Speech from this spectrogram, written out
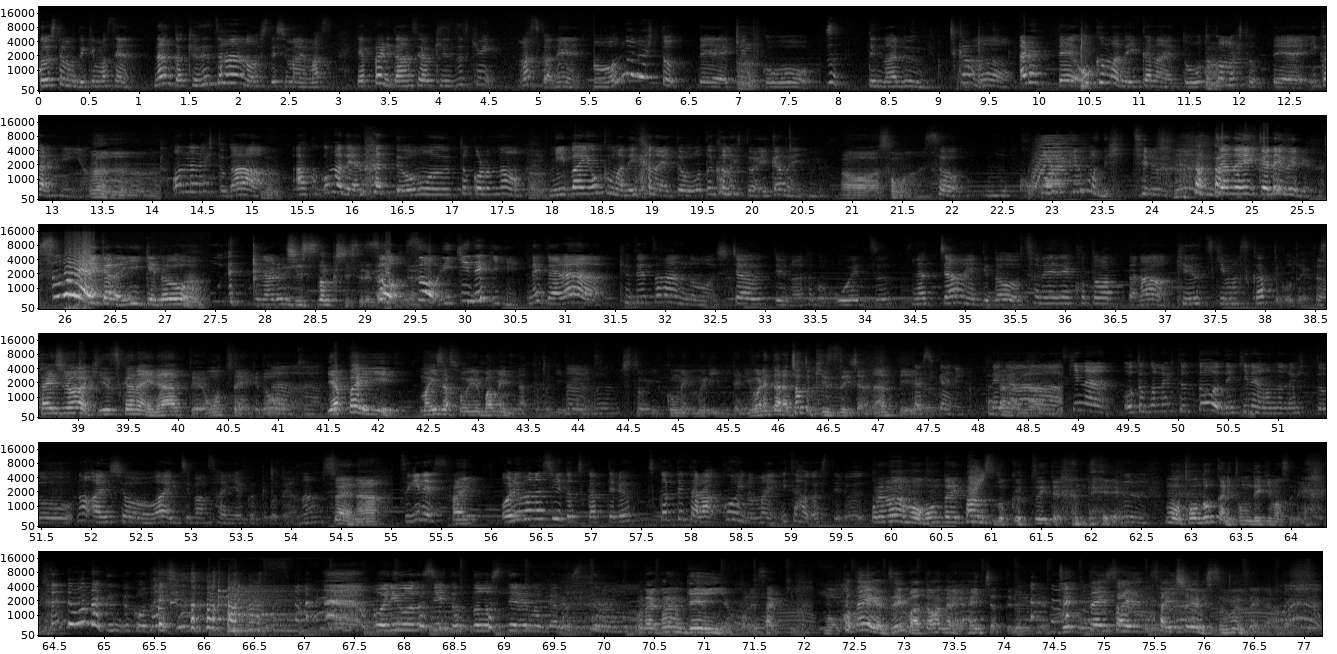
どうしてもできません。なんか拒絶反応してしまいます。やっぱり男性は傷つきますかね。女の人って結構、うってなるんやしかもあれって奥まで行かないと男の人って行かれへんやん、うん。うんうん女の人が、うん。あここまでやなって思うところのうん。2倍奥まで行かないと男の人は行かないんよ。ああそうなんや。そう。もうここら辺まで行ってるんじゃないかレベル。素早いからいいけど、ううんえってなる窒息死するそう感じそう息できひん。だから拒絶反応しちゃうっていうのは多分おえつなっちゃうんやけどそれで断ったら傷つきますかってことよ。最初は傷つかないなって思ってたんやけど、うんうん。やっぱり、まあ、いざそういう場面になった時に、うんうん。ちょっとごめん無理みたいに言われたらちょっと傷ついちゃうなっていう、確かに。だだかから好きな男の人とできない女の人の相性は一番最悪ってことやな。そうやな。次です。はい。折り物シート使ってる。使ってたら行為の前いつ剥がしてる。これはもう本当にパンツとくっついてるんで、もうとんどっかに飛んでいきますねなんでオタくんが答えてるの？折り物シートどうしてるのかの？質問だからこれも原因よこれさっきの？もう答えが全部頭の中に入っちゃってるんで。絶対最最初よりスムーズやから。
